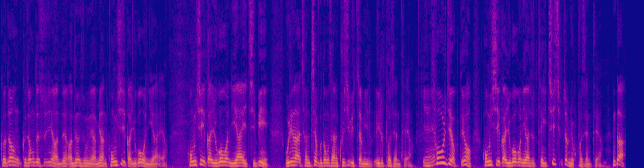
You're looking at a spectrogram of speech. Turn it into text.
그, 정, 그 정도 수준이 어느, 어느 수준이냐면 공시지가 6억 원 이하예요. 공시지가 6억 원 이하의 집이 우리나라 전체 부동산의 92.1%예요. 예. 서울 지역도요. 공시지가 6억 원 이하 주택이 70.6%예요. 그러니까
